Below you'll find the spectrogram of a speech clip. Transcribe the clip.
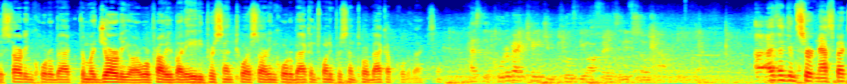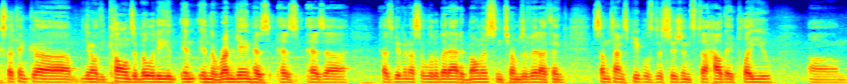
the starting quarterback? The majority are. We're probably about 80% to our starting quarterback and 20% to our backup quarterback. So. Has the quarterback change improved the offense, and if so, how? I think in certain aspects, I think uh, you know the Colin's ability in, in, in the run game has has has uh, has given us a little bit added bonus in terms of it. I think sometimes people's decisions to how they play you. Um,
